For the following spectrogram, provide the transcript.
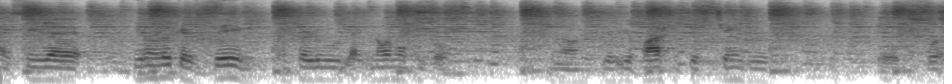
I see that you don't look as big compared to like normal people. You know, your, your posture just changes. It's what,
